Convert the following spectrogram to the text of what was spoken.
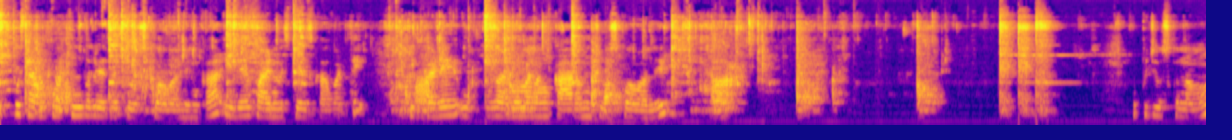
ఉప్పు సరిపోతుందో లేదో చూసుకోవాలి ఇంకా. ఇదే ఫైనల్ స్టేజ్ కాబట్టి ఇక్కడే ఉప్పు కానీ మనం కారం చూసుకోవాలి. ఉప్పు చూసుకుందాము.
